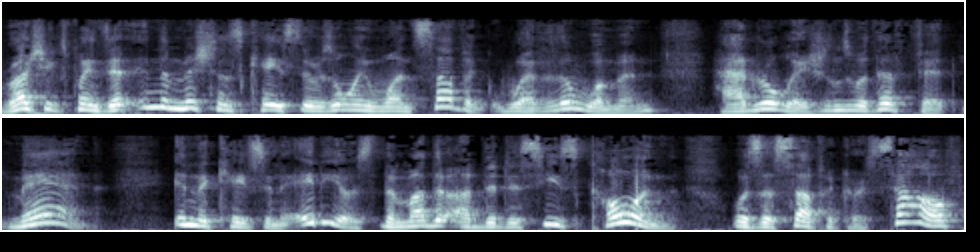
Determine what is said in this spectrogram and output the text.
Rashi explains that in the Mishnah's case, there was only one suffix, whether the woman had relations with a fit man. In the case in Eduyos, the mother of the deceased Cohen was a suffix herself,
